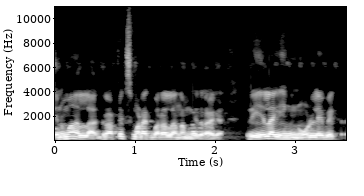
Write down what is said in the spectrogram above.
ಸಿನಿಮಾ ಅಲ್ಲ ಗ್ರಾಫಿಕ್ಸ್ ಮಾಡಕ್ ಬರಲ್ಲ ನಮ್ಗೆ ಇದ್ರಾಗ. ರಿಯಲ್ ಆಗಿ ಹಿಂಗ್ ನೋಡ್ಲೇಬೇಕು.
